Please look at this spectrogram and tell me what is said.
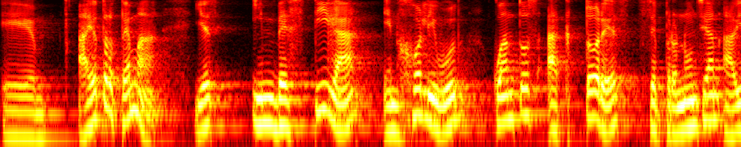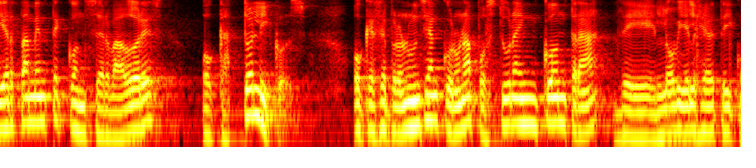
eh, hay otro tema y es investiga en Hollywood cuántos actores se pronuncian abiertamente conservadores o católicos o que se pronuncian con una postura en contra del lobby LGBTIQ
